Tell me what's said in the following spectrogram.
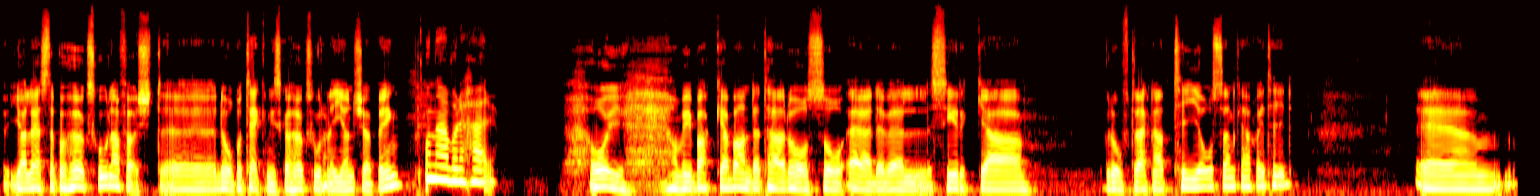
jag läste på högskolan först, eh, då på Tekniska högskolan i Jönköping. Och när var det här? Oj, om vi backar bandet här då så är det väl cirka grovt räknat tio år sedan kanske i tid. Ehm,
